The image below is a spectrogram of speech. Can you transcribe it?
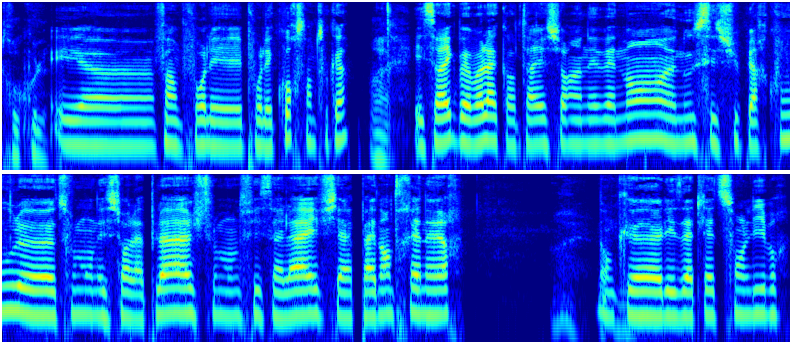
Trop cool. Et euh, enfin pour les pour les courses en tout cas. Ouais. Et c'est vrai que bah voilà quand tu arrives sur un événement, nous c'est super cool, euh, tout le monde est sur la plage, tout le monde fait sa life, il y a pas d'entraîneur. Ouais. Donc euh, les athlètes sont libres.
